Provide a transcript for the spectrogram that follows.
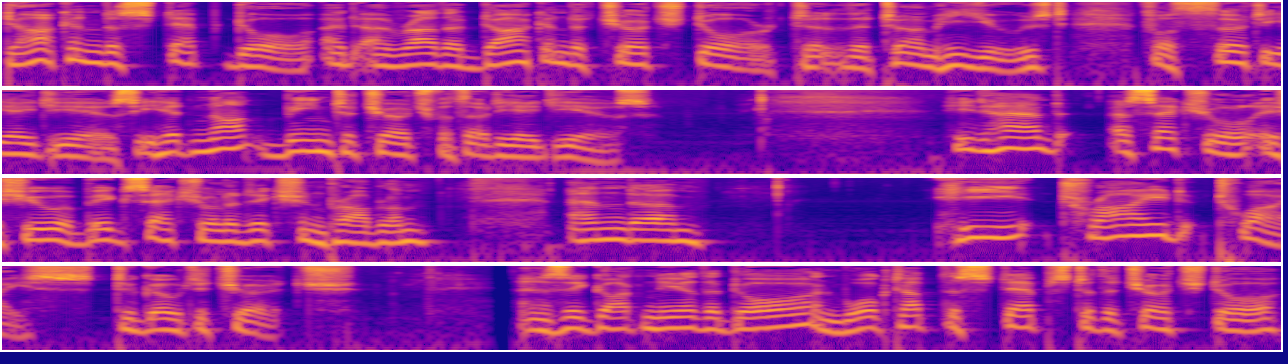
darkened a step door, a, a rather darkened a church door, to the term he used, for 38 years. He had not been to church for 38 years. He'd had a sexual issue, a big sexual addiction problem, and um, he tried twice to go to church. As he got near the door and walked up the steps to the church door,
